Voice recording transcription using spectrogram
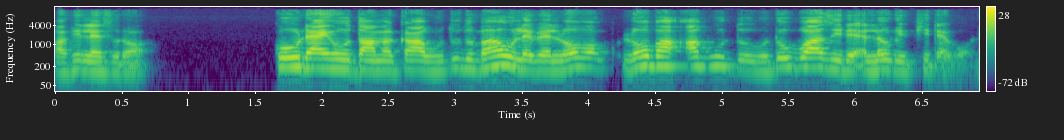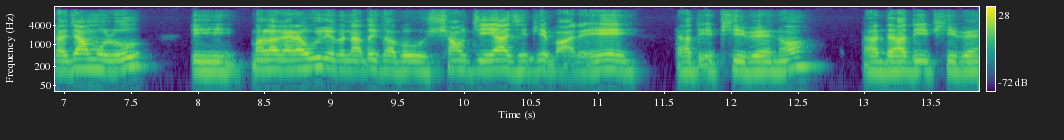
ဘာဖြစ်လဲဆိုတော့ကိုယ်တိုင်ကိုတာမကဘူးသူတစ်ပါးကိုလည်းပဲလောဘလောဘအကုသိုလ်ကိုတိုးပွားစေတဲ့အလုပ်တွေဖြစ်တယ်ပေါ့ဒါကြောင့်မို့လို့ဒီမာလကန္တဝိလေပနာသိက္ခာပုဒ်ကိုရှောင်ကျင်ရခြင်းဖြစ်ပါတယ်ဒါဒီအဖြေပဲနော်ဒါဒါဒီအဖြေပဲ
